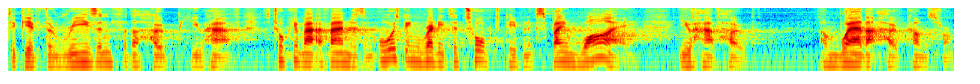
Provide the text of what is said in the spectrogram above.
to give the reason for the hope you have. It's talking about evangelism, always being ready to talk to people and explain why you have hope and where that hope comes from.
